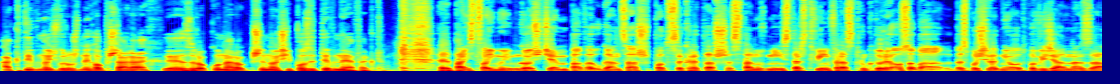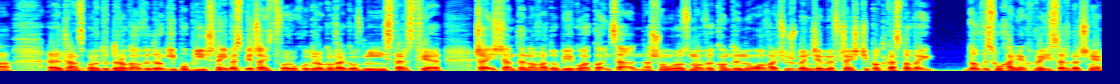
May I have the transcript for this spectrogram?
aktywność w różnych obszarach e, z roku na rok przynosi pozytywny efekt. Państwa i moim gościem Paweł Gancarz, podsekretarz stanu w Ministerstwie Infrastruktury, osoba bezpośrednio odpowiedzialna za transport drogowy, drogi publiczne i bezpieczeństwo ruchu drogowego w ministerstwie. Część antenowa dobiegła końca. Naszą rozmowę kontynuować już będziemy w części podcastowej do wysłuchania, której serdecznie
